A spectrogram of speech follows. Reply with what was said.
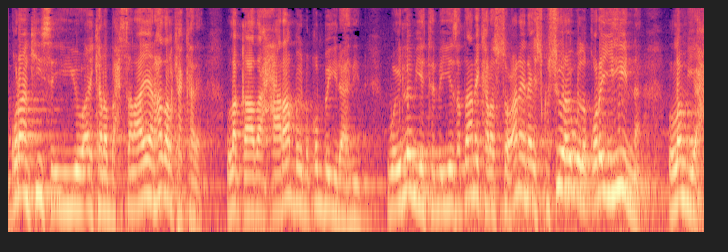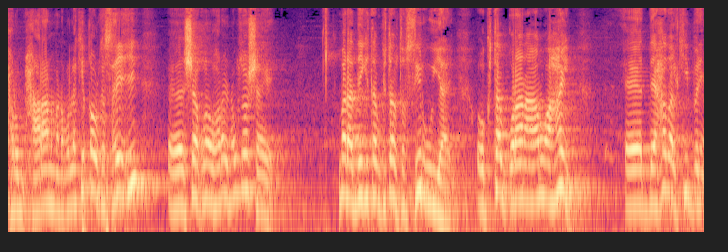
qur'aankiisa iyo ay kala baxsanaayeen hadalka kale la qaadaa xaaraan bay noqon bay yidhaahdeen. Wain lam yatamayaz haddaanay kala soconayna isku si ay u wada qoran yihiinna lam yaxrum xaaraan ma noqon. Lakin qowlka saxiixii sheekuna hore inagu soo sheegay mar haddii kitaab kitaab tafsiir uu yahay oo kitaab qur'aan aanu ahayn dee hadalkii bani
